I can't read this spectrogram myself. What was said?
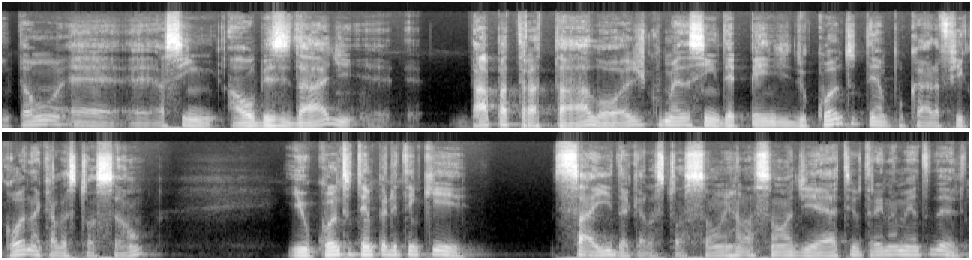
Então, é, é assim, a obesidade é, dá para tratar, lógico, mas assim, depende do quanto tempo o cara ficou naquela situação e o quanto tempo ele tem que sair daquela situação em relação à dieta e o treinamento dele.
